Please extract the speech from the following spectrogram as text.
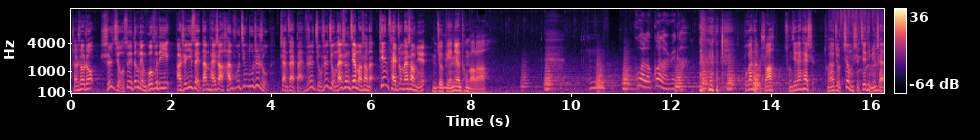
传说中十九岁登顶国服第一，二十一岁单排上韩服京都之主，站在百分之九十九男生肩膀上的天才中单少女。你就别念通稿了啊！嗯，过了过了，瑞哥。不管怎么说啊，从今天开始，童瑶就正式接替明神，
